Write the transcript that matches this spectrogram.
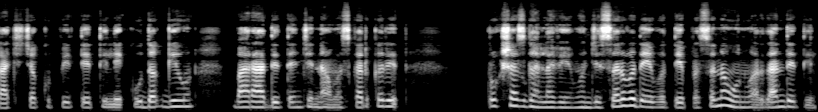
काचेच्या कुपीत तेथील एक उदक घेऊन बारा आदित्यांचे नमस्कार करीत वृक्षास घालावे, म्हणजे सर्व देवते प्रसन्न होऊन वरदान देतील.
